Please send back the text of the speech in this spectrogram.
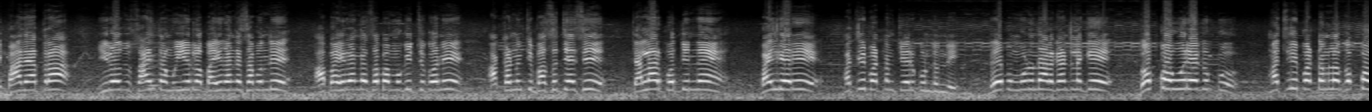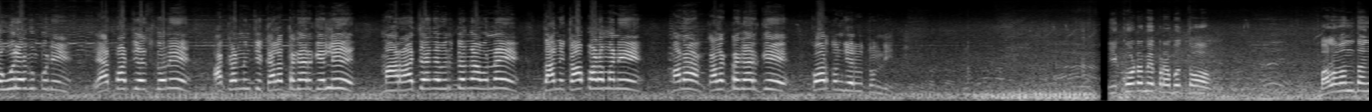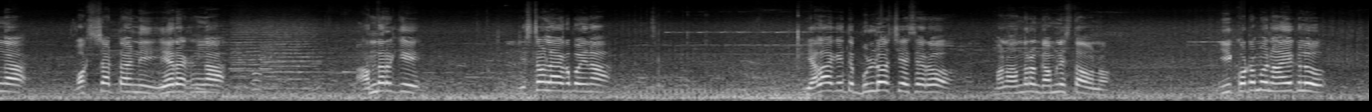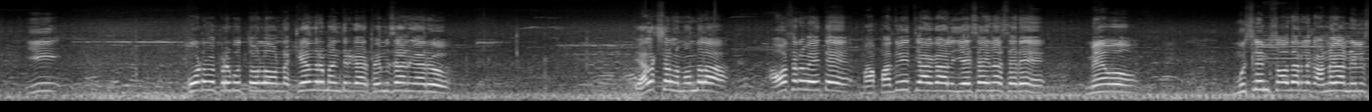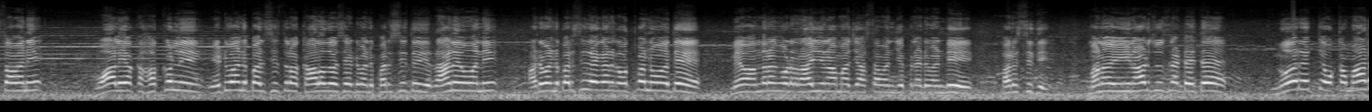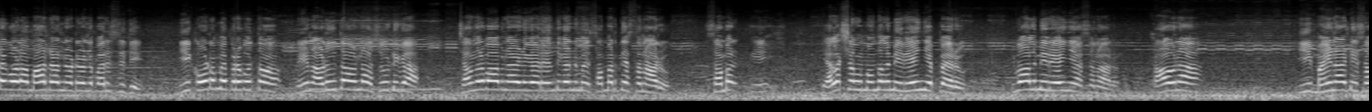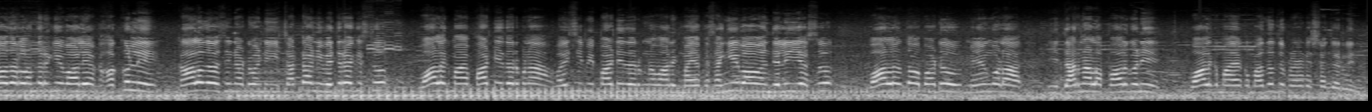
ఈ పాదయాత్ర ఈరోజు సాయంత్రం ఉయ్యూరులో బహిరంగ సభ ఉంది. ఆ బహిరంగ సభ ముగించుకొని అక్కడి నుంచి బస చేసి తెల్లారి పొద్దున్నే బయలుదేరి మచిలీపట్నం చేరుకుంటుంది. రేపు మూడున్నర గంటలకి గొప్ప ఊరేగింపు మచిలీపట్నంలో గొప్ప ఊరేగింపుని ఏర్పాటు చేసుకొని అక్కడి నుంచి కలెక్టర్ గారికి వెళ్ళి మా రాజ్యాంగ విరుద్ధంగా ఉన్నాయి దాన్ని కాపాడమని మన కలెక్టర్ గారికి కోరటం జరుగుతుంది. ఈ కూటమి ప్రభుత్వం బలవంతంగా వక్స్ చట్టాన్ని ఏ రకంగా అందరికీ ఇష్టం లేకపోయినా ఎలాగైతే బుల్డోస్ చేశారో మనం అందరం గమనిస్తూ ఉన్నాం. ఈ కుటుంబ నాయకులు ఈ కూటమి ప్రభుత్వంలో ఉన్న కేంద్ర మంత్రి గారు పెమిసాన్ గారు ఎలక్షన్ల ముందల అవసరమైతే మా పదవీ త్యాగాలు చేసైనా సరే మేము ముస్లిం సోదరులకు అండగా నిలుస్తామని వాళ్ళ యొక్క హక్కుల్ని ఎటువంటి పరిస్థితిలో కాలదోసేటువంటి పరిస్థితి రానివ్వమని అటువంటి పరిస్థితి కనుక ఉత్పన్నం అయితే మేమందరం కూడా రాజీనామా చేస్తామని చెప్పినటువంటి పరిస్థితి. మనం ఈనాడు చూసినట్టయితే నోరెత్తి ఒక్క మాట కూడా మాట్లాడినటువంటి పరిస్థితి. ఈ కూటమి ప్రభుత్వం నేను అడుగుతా ఉన్నా సూటిగా చంద్రబాబు నాయుడు గారు ఎందుకంటే మీరు సమర్థిస్తున్నారు? సమర్ ఎలక్షన్ల ముందర మీరు ఏం చెప్పారు? ఇవాళ మీరు ఏం చేస్తున్నారు? కావున ఈ మైనార్టీ సోదరులందరికీ వాళ్ళ యొక్క హక్కుల్ని కాలదోసినటువంటి ఈ చట్టాన్ని వ్యతిరేకిస్తూ వాళ్ళకి మా పార్టీ తరపున వైసీపీ పార్టీ తరపున వారికి మా యొక్క సంఘీభావాన్ని తెలియజేస్తూ వాళ్ళతో పాటు మేము కూడా ఈ ధర్నాలో పాల్గొని వాళ్ళకి మా యొక్క మద్దతు ప్రకటించడం జరిగింది.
